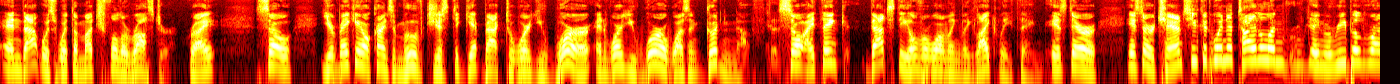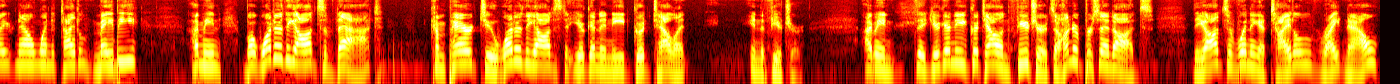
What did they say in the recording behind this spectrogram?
And that was with a much fuller roster, right? So you're making all kinds of moves just to get back to where you were, and where you were wasn't good enough. So I think that's the overwhelmingly likely thing. Is there is there a chance you could win a title and, and rebuild right now and win a title? Maybe. I mean, but what are the odds of that compared to what are the odds that you're going to need good talent in the future? I mean, you're going to need good talent in the future. It's 100% odds. The odds of winning a title right now,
